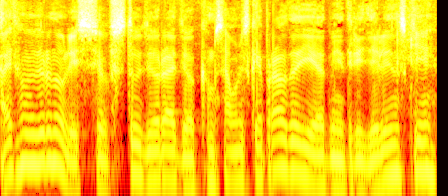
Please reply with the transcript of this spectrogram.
А это мы вернулись в студию радио «Комсомольская правда». Я Дмитрий Делинский.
